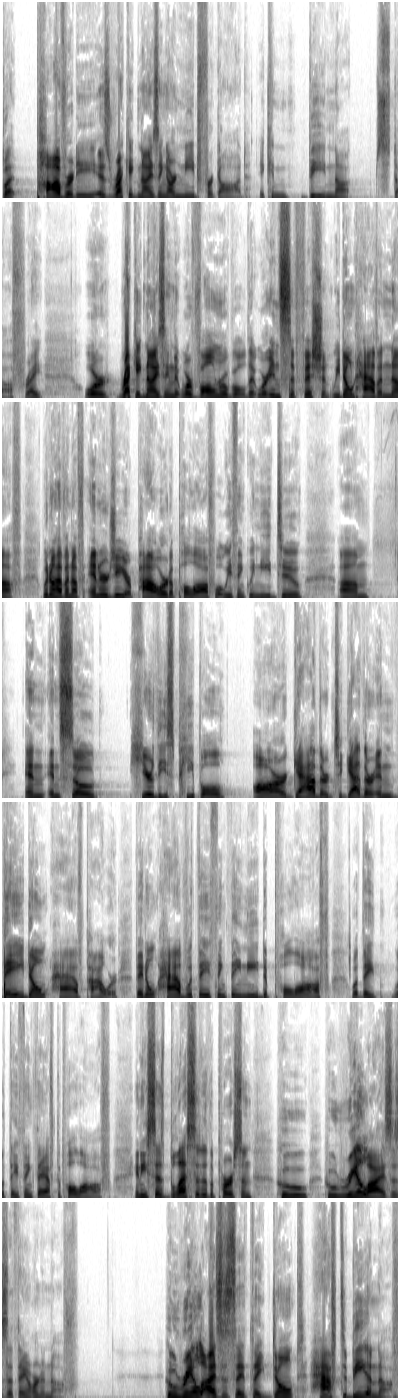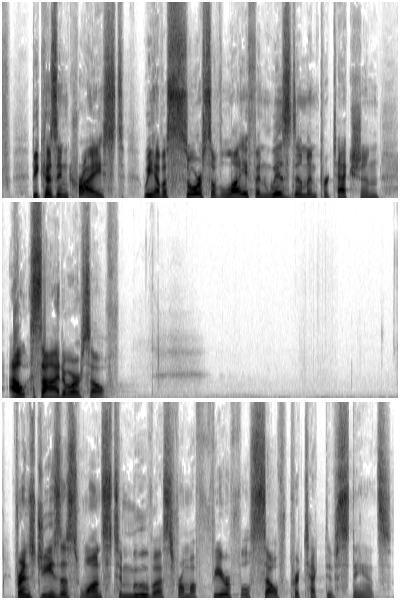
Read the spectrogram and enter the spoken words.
but poverty is recognizing our need for God. It can be not stuff, right? Or recognizing that we're vulnerable, that we're insufficient, we don't have enough, we don't have enough energy or power to pull off what we think we need to. Um, and, and so here these people are gathered together and they don't have power. They don't have what they think they need to pull off what they, what they think they have to pull off. And he says, Blessed are the person who, who realizes that they aren't enough, who realizes that they don't have to be enough. Because in Christ, we have a source of life and wisdom and protection outside of ourselves. Friends, Jesus wants to move us from a fearful, self protective stance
